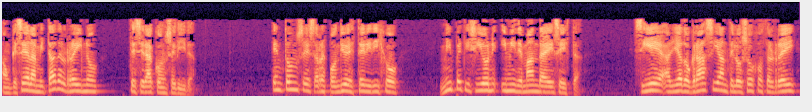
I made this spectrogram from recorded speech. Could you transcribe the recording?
Aunque sea la mitad del reino, te será concedida. Entonces respondió Esther y dijo, Mi petición y mi demanda es esta si he hallado gracia ante los ojos del rey,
